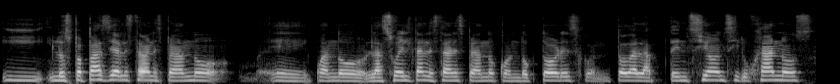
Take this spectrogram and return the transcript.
y los papás ya le estaban esperando eh, cuando la sueltan, le estaban esperando con doctores, con toda la atención, cirujanos.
